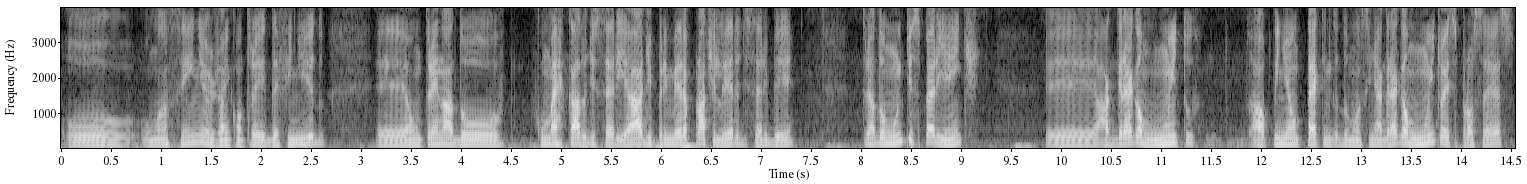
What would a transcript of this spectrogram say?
O, o Mancini, eu já encontrei definido, é um treinador com mercado de Série A, de primeira prateleira de Série B. Treinador muito experiente, eh, agrega muito. a opinião técnica do Mancini agrega muito a esse processo.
